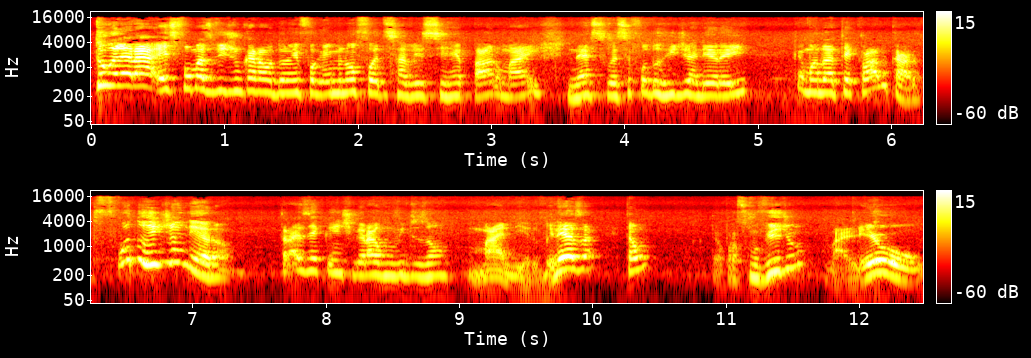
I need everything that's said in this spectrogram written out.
Então, galera, esse foi mais um vídeo no canal do Infogame. Não foi dessa vez esse reparo, mas, né, se você for do Rio de Janeiro aí, quer mandar teclado, cara, tu for do Rio de Janeiro, traz aí que a gente grava um videozão maneiro, beleza? Então, até o próximo vídeo. Valeu!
